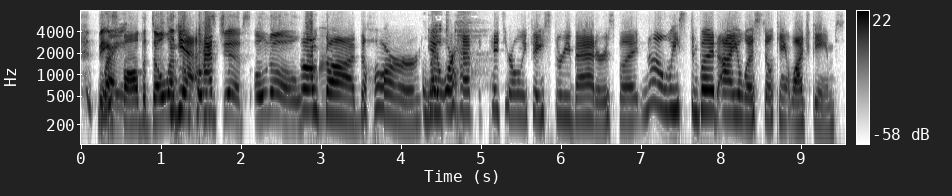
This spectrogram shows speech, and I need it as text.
baseball. But don't let Yeah, them post have- gifs. Oh no. Oh God, the horror! yeah, or have the pitcher only face three batters, but no, we st- but Iowa still can't watch games.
